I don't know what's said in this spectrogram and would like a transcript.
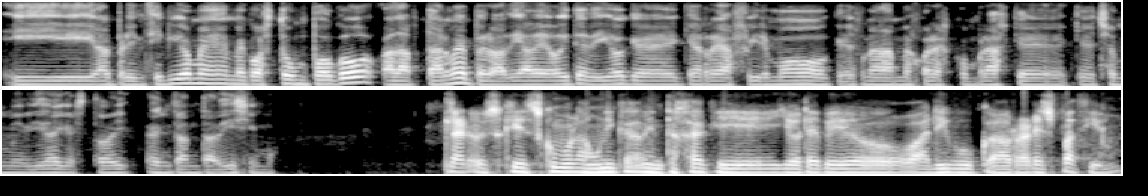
Y al principio me, me, costó un poco adaptarme, pero a día de hoy te digo que, que reafirmo que es una de las mejores compras que, que, he hecho en mi vida y que estoy encantadísimo. Claro, es que es como la única ventaja que yo le veo al ebook, ahorrar espacio,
